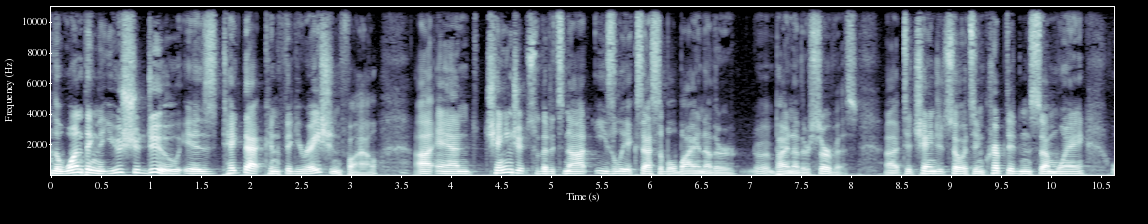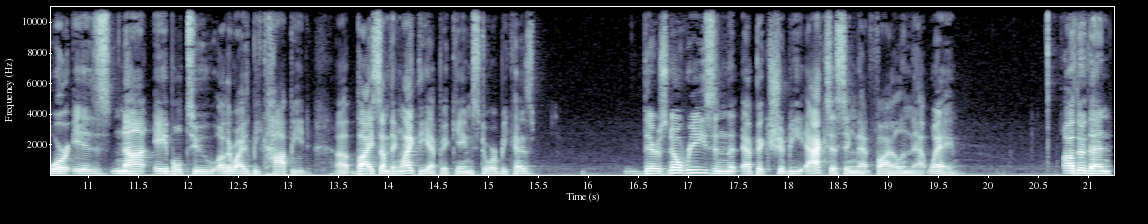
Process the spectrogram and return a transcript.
the one thing that you should do is take that configuration file uh, and change it so that it's not easily accessible by another uh, by another service. Uh, to change it so it's encrypted in some way or is not able to otherwise be copied uh, by something like the Epic Game Store because there's no reason that Epic should be accessing that file in that way other than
